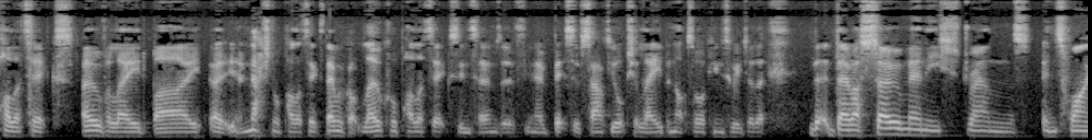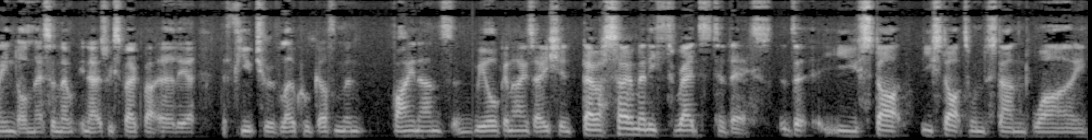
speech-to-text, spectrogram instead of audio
politics overlaid by uh, you know, national politics. Then we've got local politics in terms of you know bits of South Yorkshire Labour not talking to each other. There are so many strands entwined on this, and then you know as we spoke about earlier, the future of local government finance and reorganization. There are so many threads to this that you start you start to understand why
